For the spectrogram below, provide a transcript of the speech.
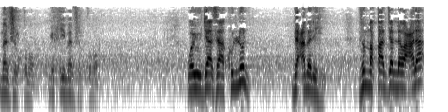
من في القبور يحيي من في القبور. ويجازى كل بعمله. ثم قال جل وعلا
